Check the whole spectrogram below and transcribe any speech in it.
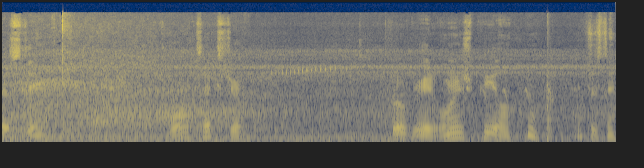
Interesting. Wall texture. Pro grade orange peel. Hmm, interesting.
